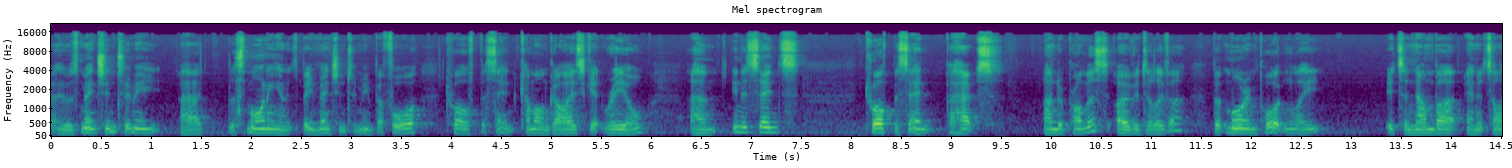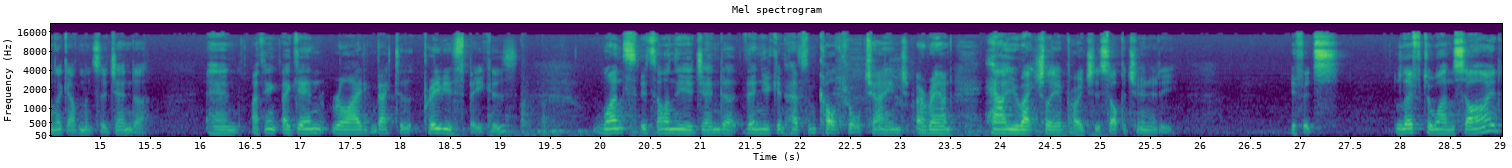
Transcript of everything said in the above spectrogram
it was mentioned to me uh, this morning, and it's been mentioned to me before 12%. Come on, guys, get real. Um, in a sense, 12% perhaps under promise, over deliver, but more importantly, it's a number and it's on the government's agenda. And I think, again, relating back to the previous speakers, once it's on the agenda, then you can have some cultural change around how you actually approach this opportunity. If it's left to one side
